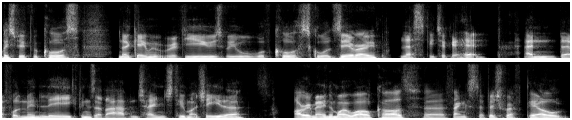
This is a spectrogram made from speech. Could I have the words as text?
This week, of course, no game reviews. We all, of course, scored zero, less if you took a hit, and therefore the mini league things like that haven't changed too much either. I remain on my wild card, uh, thanks to Official FPL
